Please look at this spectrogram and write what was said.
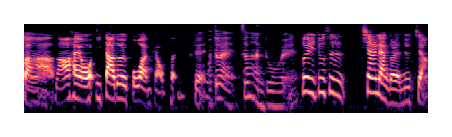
棒啊，然后还有一大堆锅碗瓢盆，对，啊，对，真的很多哎。所以就是现在两个人就讲，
